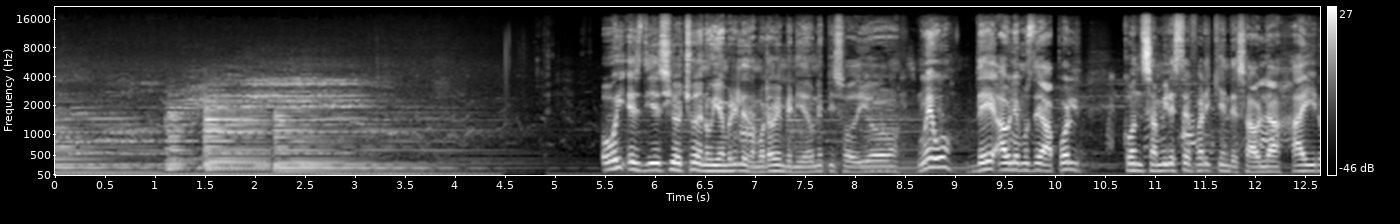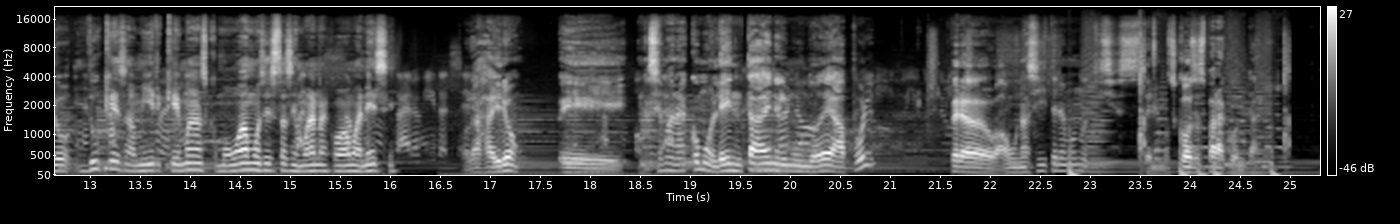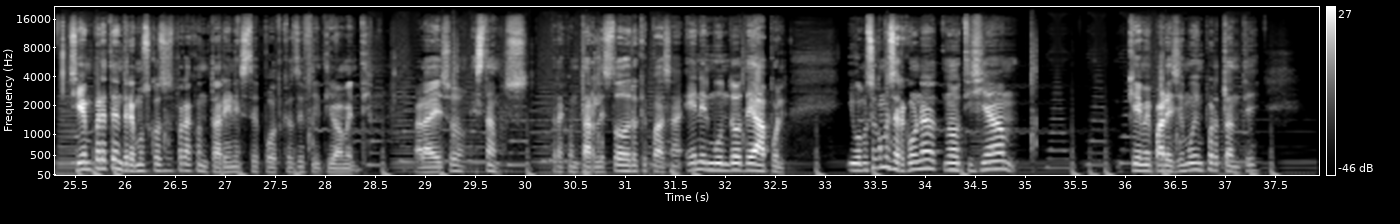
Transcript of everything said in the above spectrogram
Hoy es 18 de noviembre y les damos la bienvenida a un episodio nuevo de Hablemos de Apple con Samir Estefari, quien les habla Jairo Duque. Samir, ¿qué más? ¿Cómo vamos esta semana? ¿Cómo amanece? Hola Jairo, Eh, una semana como lenta en el mundo de Apple, pero aún así tenemos noticias, tenemos cosas para contar. Siempre tendremos cosas para contar en este podcast definitivamente. Para eso estamos, para contarles todo lo que pasa en el mundo de Apple. Y vamos a comenzar con una noticia que me parece muy importante,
